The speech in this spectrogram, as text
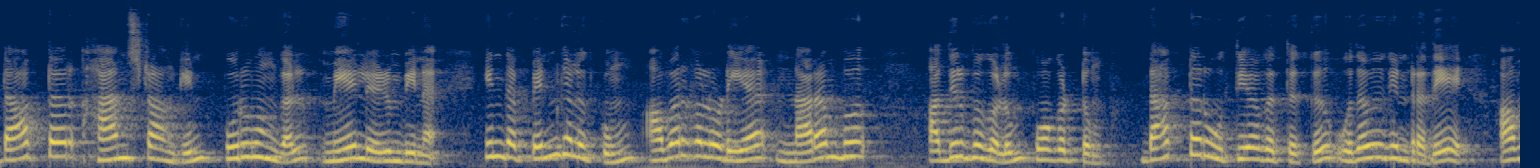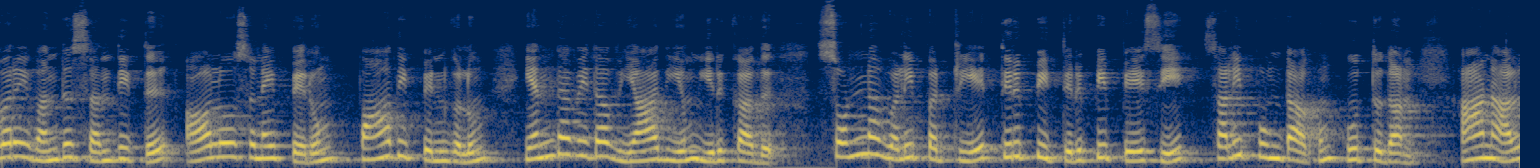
டாக்டர் ஹாம்ஸ்டாங்கின் புருவங்கள் மேலெழும்பின. இந்த பெண்களுக்கும் அவர்களுடைய நரம்பு அதிர்வுகளும் போகட்டும். டாக்டர் உத்தியோகத்துக்கு உதவுகின்றதே. அவரை வந்து சந்தித்து ஆலோசனை பெறும் பாதி பெண்களும் எந்தவித வியாதியும் இருக்காது. சொன்ன வழி பற்றியே திருப்பி திருப்பி பேசி சலிப்புண்டாகும் கூத்துதான். ஆனால்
